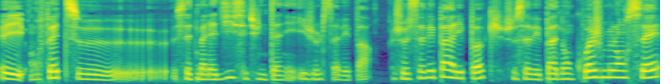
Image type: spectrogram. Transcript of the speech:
Et en fait, cette maladie, c'est une tannée, et je le savais pas. Je le savais pas à l'époque, je savais pas dans quoi je me lançais,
